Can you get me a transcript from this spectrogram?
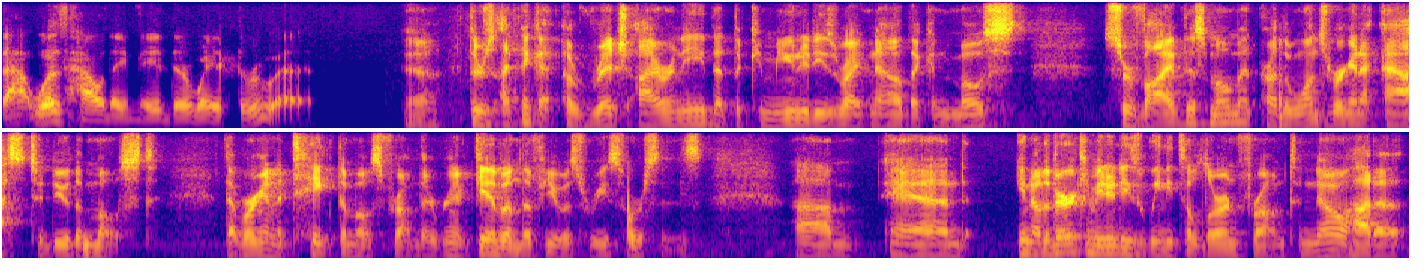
that was how they made their way through it. Yeah. There's I think a, a rich irony that the communities right now that can most survive this moment are the ones we're going to ask to do the most that we're going to take the most from. that we're going to give them the fewest resources. Um, and, you know, the very communities we need to learn from to know how to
